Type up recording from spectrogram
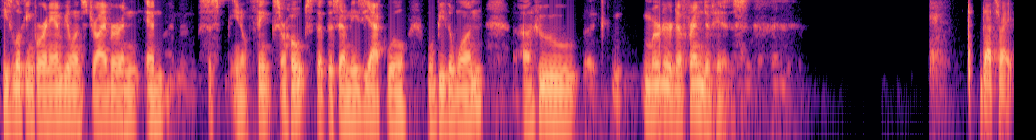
He's looking for an ambulance driver, and and you know thinks or hopes that this amnesiac will will be the one uh, who murdered a friend of his. That's right.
